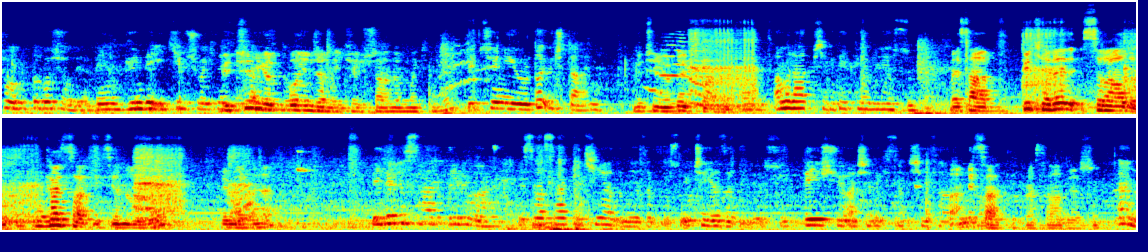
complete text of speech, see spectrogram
Çoğunlukla boş oluyor. Benim günde 2-3 makine. Bütün yurt boyunca mı 2-3 tane makine? var? Bütün yurda 3 tane. Bütün yurda 3 tane. Evet. Ama rahat bir şekilde yıkayabiliyorsun. Mesela bir kere sıra aldın. Kaç saatlik senin oluyor bir makine? Belirli saatleri var. Mesela saat 2'ye adım yazabiliyorsun, 3'e yazabiliyorsun. Değişiyor aşağıdaki saat şey saat. Tamam bir saatlik mesela alıyorsun. Yani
